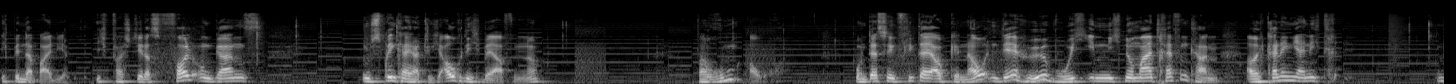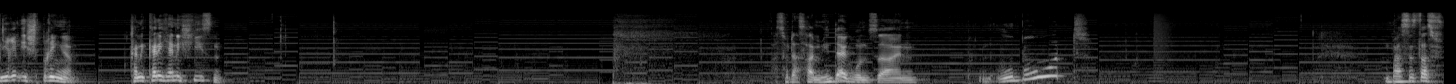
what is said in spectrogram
ich bin da bei dir. Ich verstehe das voll und ganz. Im Spring kann ich natürlich auch nicht werfen, ne? Warum auch? Und deswegen fliegt er ja auch genau in der Höhe, wo ich ihn nicht normal treffen kann. Aber ich kann ihn ja nicht, während ich springe, kann, kann ich ja nicht schießen. Was soll das im Hintergrund sein? Ein U-Boot? Was ist das?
